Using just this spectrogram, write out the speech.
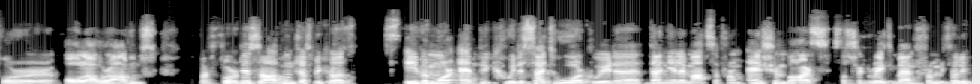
for all our albums. But for this album just because it's even more epic we decided to work with uh, Daniele Mazza from Ancient Bars such a great band from Italy.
